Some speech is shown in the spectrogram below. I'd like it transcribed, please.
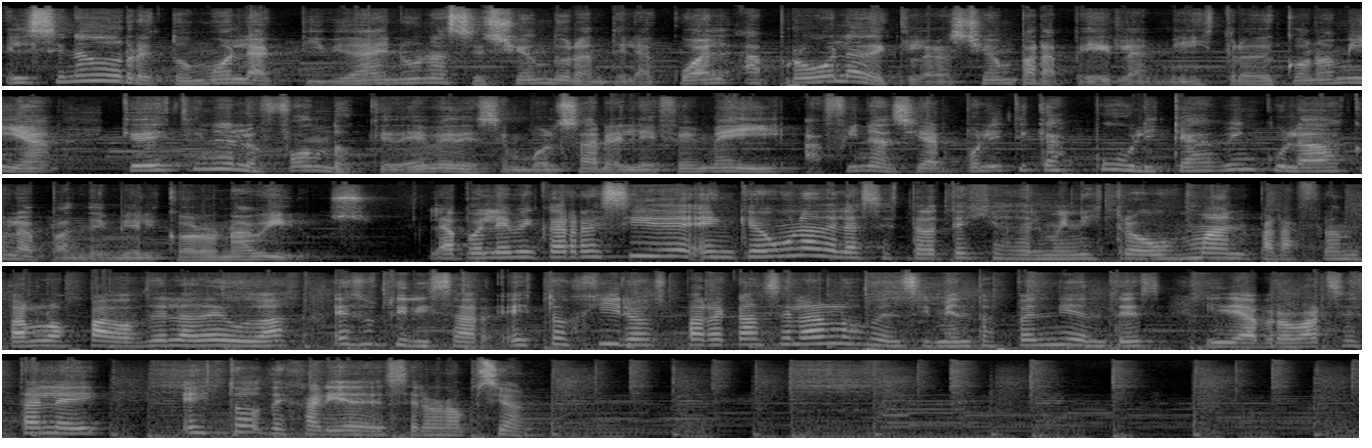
el Senado retomó la actividad en una sesión durante la cual aprobó la declaración para pedirle al ministro de Economía que destine los fondos que debe desembolsar el FMI a financiar políticas públicas vinculadas con la pandemia del coronavirus. La polémica reside en que una de las estrategias del ministro Guzmán para afrontar los pagos de la deuda es utilizar estos giros para cancelar los vencimientos pendientes y de aprobarse esta ley, esto dejaría de ser una opción.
